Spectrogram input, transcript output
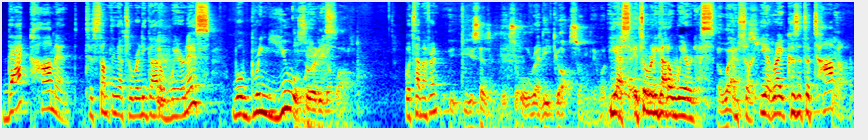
That comment to something that's already got awareness will bring you It's already got what? What's that, my friend? You said it's already got something. What Yes, it's already got awareness. Awareness, I'm sorry. Yeah, right. right, because it's a top. Yeah.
